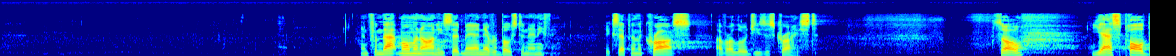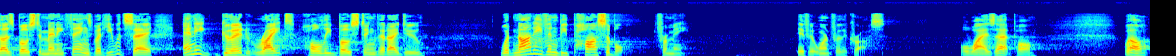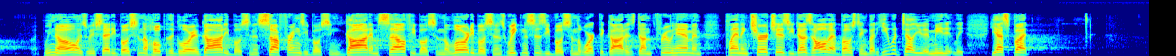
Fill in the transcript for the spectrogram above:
And from that moment on, he said, May I never boast in anything except in the cross of our Lord Jesus Christ. So, yes, Paul does boast in many things, but he would say, any good, right, holy boasting that I do would not even be possible for me if it weren't for the cross. Well, why is that, Paul? Well, we know, as we've said, he boasts in the hope of the glory of God. He boasts in his sufferings. He boasts in God himself. He boasts in the Lord. He boasts in his weaknesses. He boasts in the work that God has done through him and planting churches. He does all that boasting. But he would tell you immediately, yes, but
